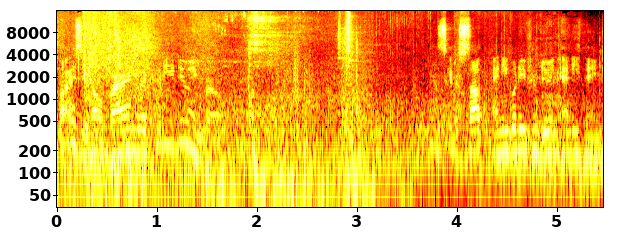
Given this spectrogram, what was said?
Why is he hellfiring? Like, what are you doing, bro? It's gonna stop anybody from doing anything.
